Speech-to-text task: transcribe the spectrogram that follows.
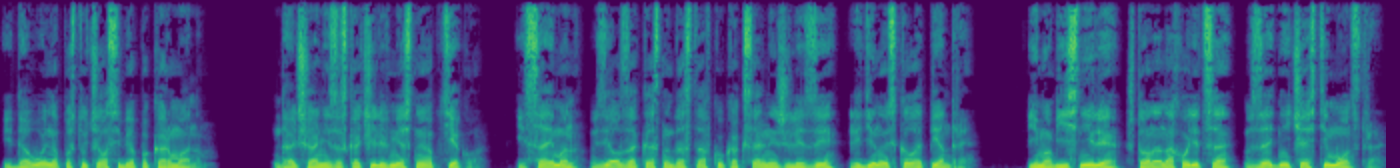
и довольно постучал себя по карманам. Дальше они заскочили в местную аптеку, и Саймон взял заказ на доставку коксальной железы ледяной скалопендры. Им объяснили, что она находится в задней части монстра.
